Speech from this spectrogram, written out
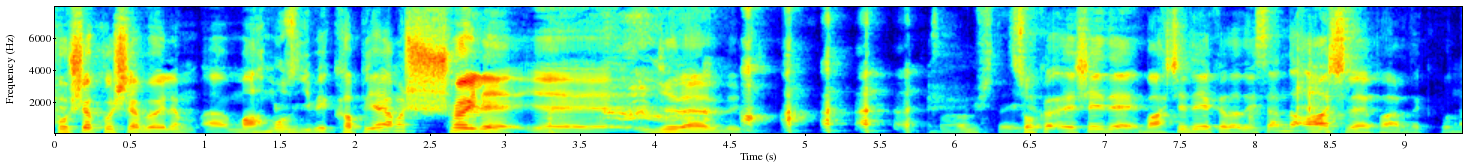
Koşa koşa böyle e, mahmuz gibi kapıya ama şöyle e, girerdik. Tamam işte. Soka şeyde bahçede yakaladıysan da ağaçla yapardık bunu.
